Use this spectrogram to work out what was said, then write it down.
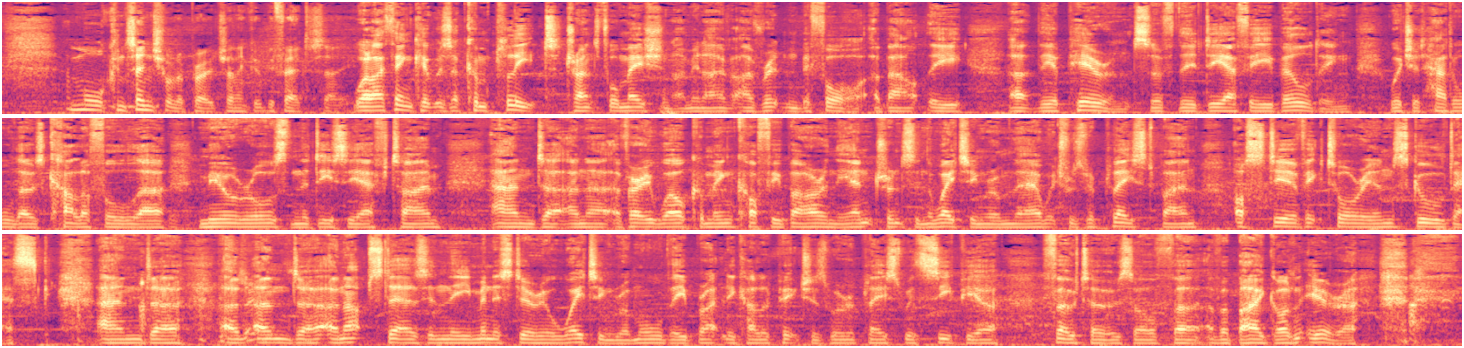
a more consensual approach, I think it would be fair to say. Well, I think it was a complete transformation. I mean, I've, I've written before about the, uh, the appearance of the DFE building, which had had all those colourful uh, murals in the DCF time, and, uh, and a, a, very welcoming coffee bar in the entrance in the waiting room there, which was replaced by an austere Victorian school desk, and, uh, and, and, uh, and upstairs in the ministerial waiting room, all the brightly coloured pictures were replaced with sepia photos of, uh, of a bygone era.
